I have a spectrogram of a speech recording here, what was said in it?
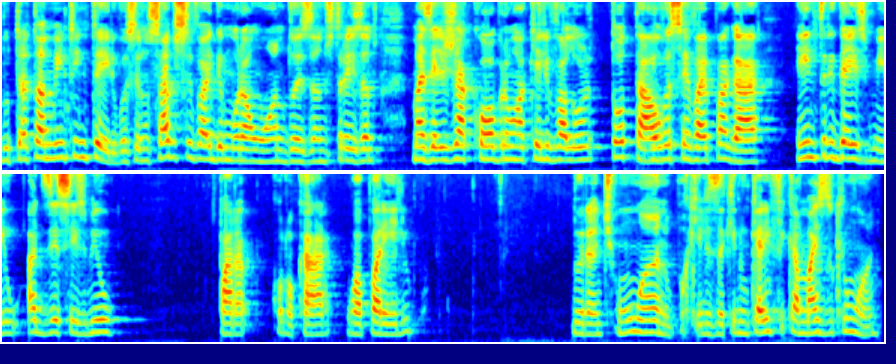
do tratamento inteiro. Você não sabe se vai demorar um ano, dois anos, três anos, mas eles já cobram aquele valor total. Você vai pagar entre 10 mil a 16 mil para colocar o aparelho durante um ano, porque eles aqui não querem ficar mais do que um ano.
